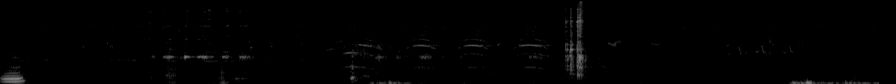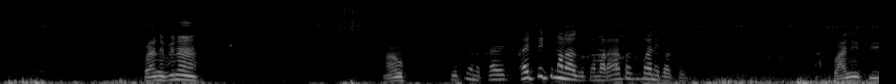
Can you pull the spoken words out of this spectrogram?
हम्म. पाणी पिना? आव येते ना खाय खायचं की मला अजून? का मला आताच पाणी पाचत पाणी पी.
